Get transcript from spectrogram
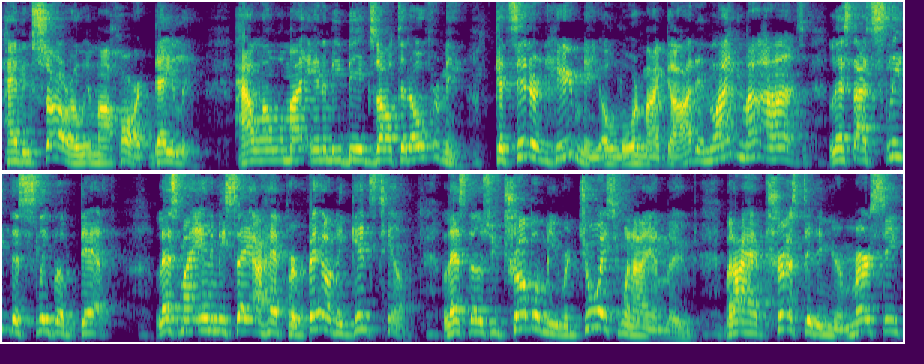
having sorrow in my heart daily? How long will my enemy be exalted over me? Consider and hear me, O Lord my God. Enlighten my eyes, lest I sleep the sleep of death lest my enemy say I have prevailed against him, lest those who trouble me rejoice when I am moved. But I have trusted in your mercy.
